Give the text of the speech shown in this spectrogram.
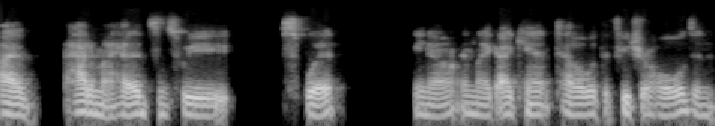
I've had in my head since we split you know, and like I can't tell what the future holds. And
